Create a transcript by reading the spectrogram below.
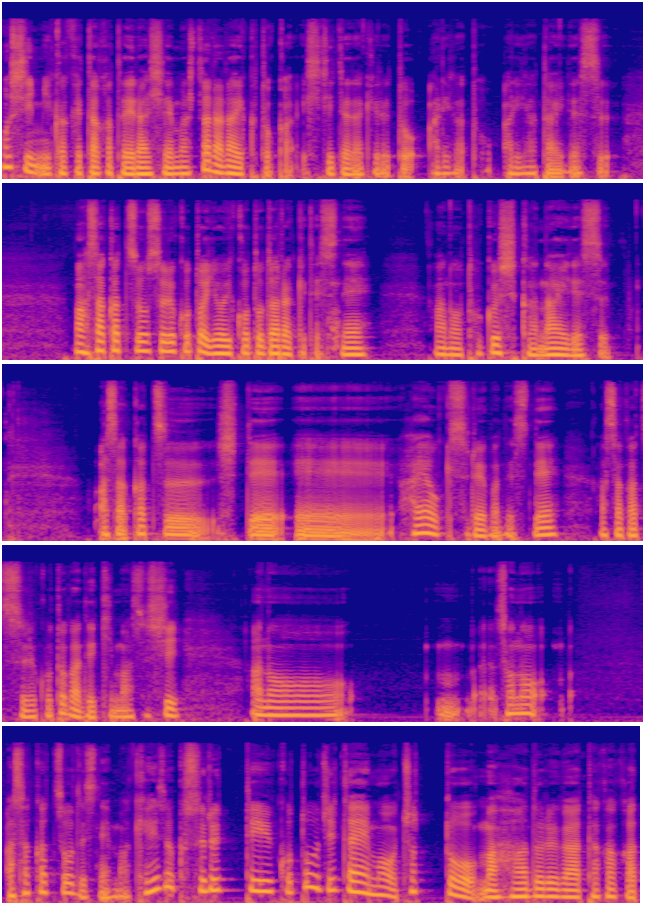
もし見かけた方いらっしゃいましたら、ライクとかしていただけるとありがとう、ありがたいです。まあ、朝活をすることは良いことだらけですね。あの、得しかないです。朝活して、えー、早起きすればですね、朝活することができますし、あのー、その朝活をですね、まあ、継続するっていうこと自体もちょっと、まあ、ハードルが高かっ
